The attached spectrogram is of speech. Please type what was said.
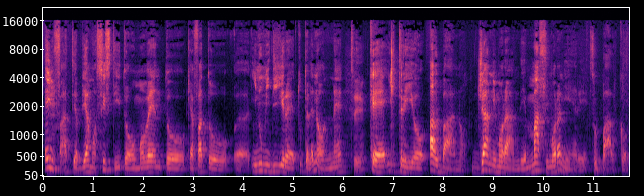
E infatti abbiamo assistito a un momento che ha fatto eh, inumidire tutte le nonne, Sì. che è il trio Albano, Gianni Morandi e Massimo Ranieri sul palco.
